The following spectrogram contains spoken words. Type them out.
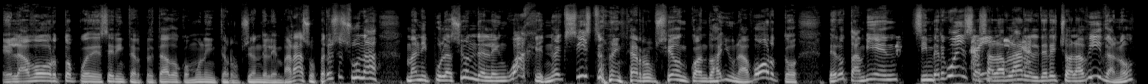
el aborto puede ser interpretado como una interrupción del embarazo, pero eso es una manipulación del lenguaje. No existe una interrupción cuando hay un aborto, pero también sin vergüenzas al hablar del derecho a la vida, ¿no?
